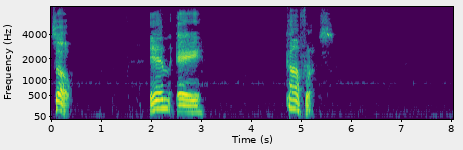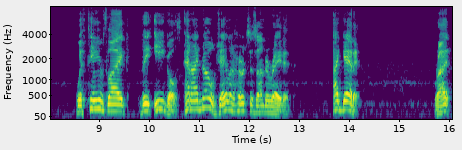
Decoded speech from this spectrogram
So, in a conference with teams like the Eagles, and I know Jalen Hurts is underrated. I get it. Right?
